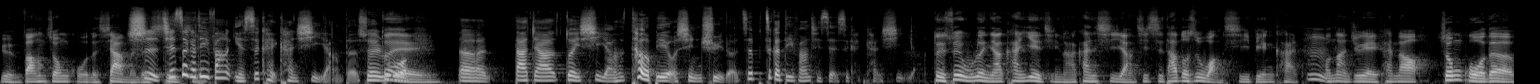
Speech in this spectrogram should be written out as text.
远方中国的厦门的。是，其实这个地方也是可以看夕阳的，所以如果呃。大家对夕阳是特别有兴趣的，这这个地方其实也是可以看夕阳。对，所以无论你要看夜景啊，看夕阳，其实它都是往西边看，嗯，哦，那你就可以看到中国的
